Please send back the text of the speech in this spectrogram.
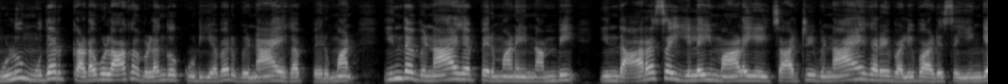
முழு முதற் கடவுளாக விளங்கக்கூடியவர் விநாயக பெருமான். இந்த விநாயக பெருமானை நம்பி இந்த அரச இலை மாலையை சாற்றி விநாயகரை வழிபாடு செய்யுங்க.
